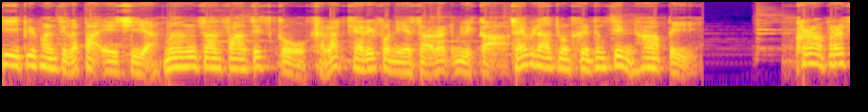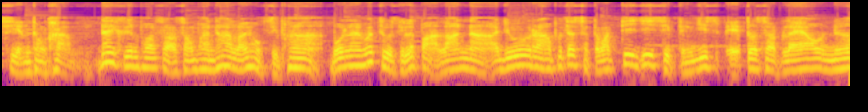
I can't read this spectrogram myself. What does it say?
ที่พิพิธภัณฑ์ศิลปะเอเชีย เมืองซานฟรานซิสโกรัฐแคลิฟอร์เนียสหรัฐอเมริกา ใช้เวลาทวงคืนทั้งสิ้น 5 ปี ครอบพระเศียรทองคำได้คืนพศ 2565 โบราณวัตถุศิลปะล้านนาอายุราวพุทธศตวรรษที่ 20-21 ตรวจสอบแล้ว เนื้อ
